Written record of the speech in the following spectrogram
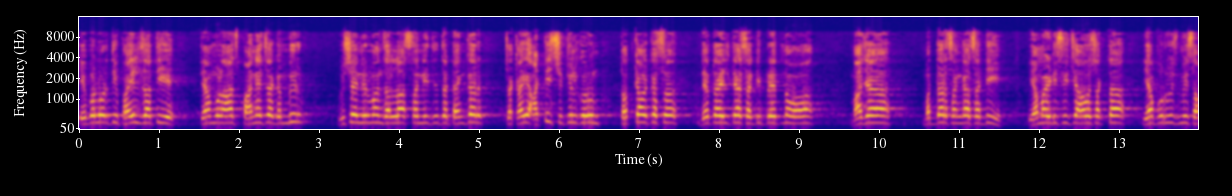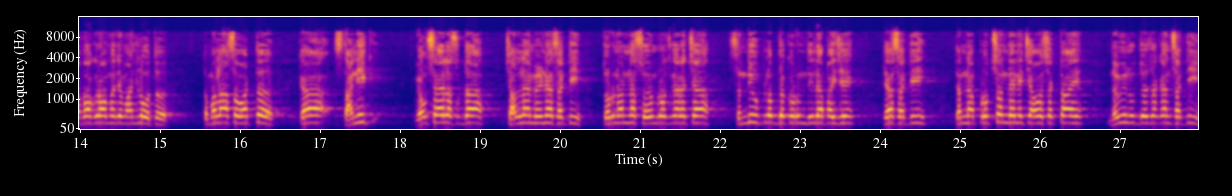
टेबलवरती फाईल जातीये. त्यामुळे आज पाण्याचा गंभीर विषय निर्माण झाला असताना तिथं टँकरच्या काही अटी शिथिल करून तत्काळ कसं देता येईल त्यासाठी प्रयत्न व्हावा. माझ्या मतदारसंघासाठी एम आय डी सीची आवश्यकता यापूर्वीच मी सभागृहामध्ये मांडलं होतं. तर मला असं वाटतं का स्थानिक व्यवसायाला सुद्धा चालना मिळण्यासाठी तरुणांना स्वयंरोजगाराच्या संधी उपलब्ध करून दिल्या पाहिजे. त्यासाठी त्यांना प्रोत्साहन देण्याची आवश्यकता आहे. नवीन उद्योजकांसाठी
